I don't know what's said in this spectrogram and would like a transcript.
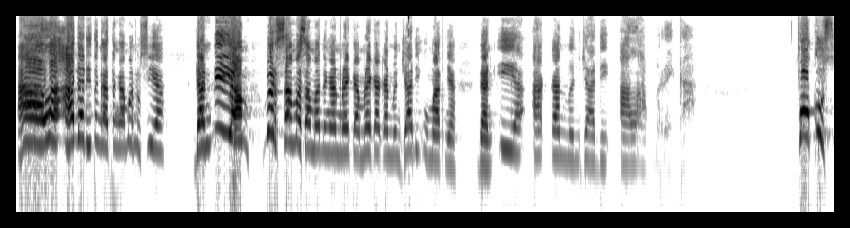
Allah ada di tengah-tengah manusia. Dan diam bersama-sama dengan mereka. Mereka akan menjadi umatnya. Dan ia akan menjadi Allah mereka. Fokus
